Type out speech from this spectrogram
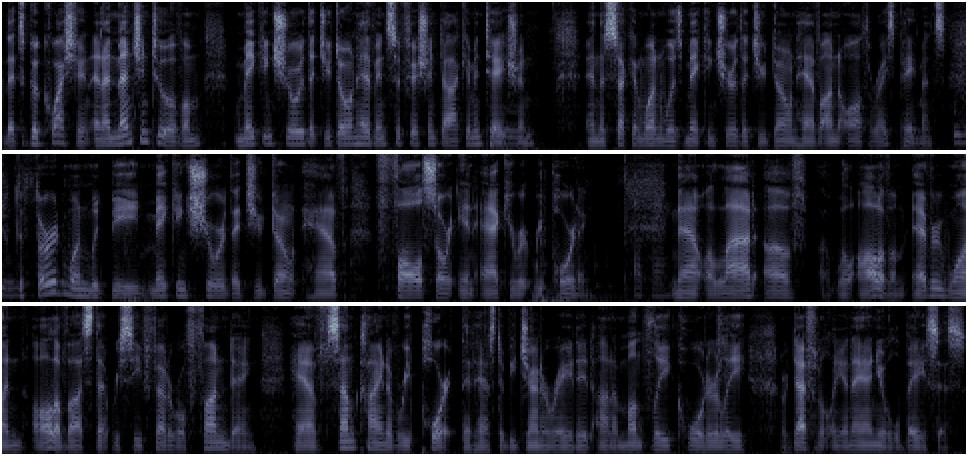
that's a good question. And I mentioned two of them making sure that you don't have insufficient documentation. And the second one was making sure that you don't have unauthorized payments. The third one would be making sure that you don't have false or inaccurate reporting. Okay. Now, a lot of, uh, well, all of them, everyone, all of us that receive federal funding have some kind of report that has to be generated on a monthly, quarterly, or definitely an annual basis.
